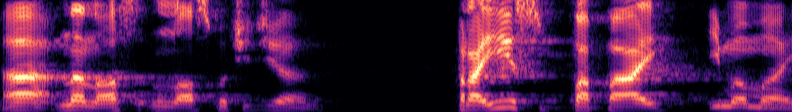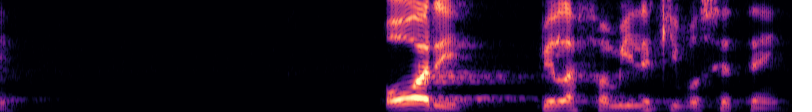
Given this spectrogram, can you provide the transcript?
ah, na nossa, no nosso cotidiano. Para isso, papai e mamãe, ore pela família que você tem.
